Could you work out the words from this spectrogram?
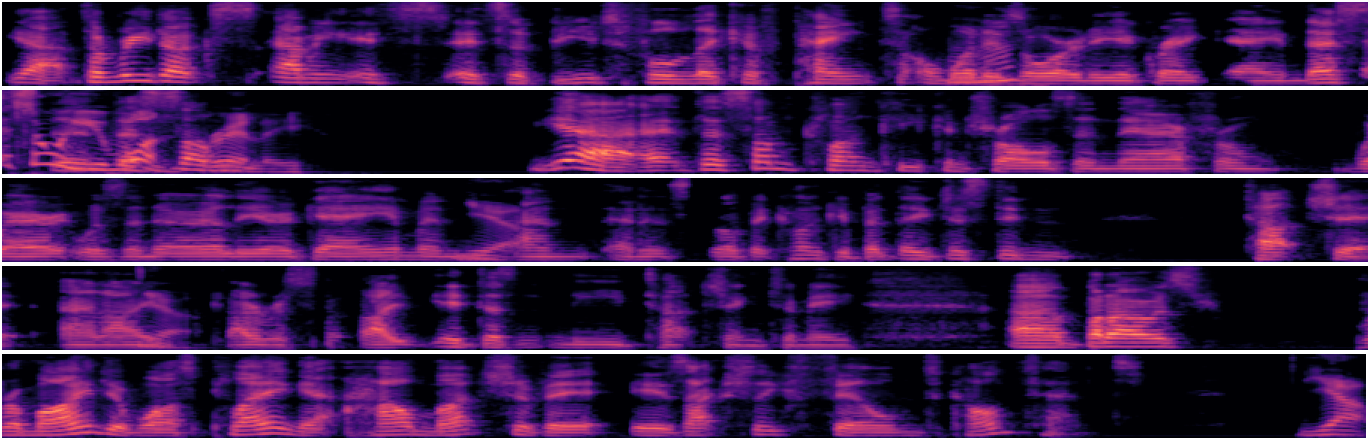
yeah, the Redux. I mean, it's it's a beautiful lick of paint on what is already a great game. There's That's all there- you want, some- really. Yeah, uh, there's some clunky controls in there from where it was an earlier game, and Yeah. and and it's a little bit clunky, but they just didn't touch it, and I Yeah. I respect. I, it doesn't need touching to me, um, but I was reminded whilst playing it how much of it is actually filmed content. Yeah,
